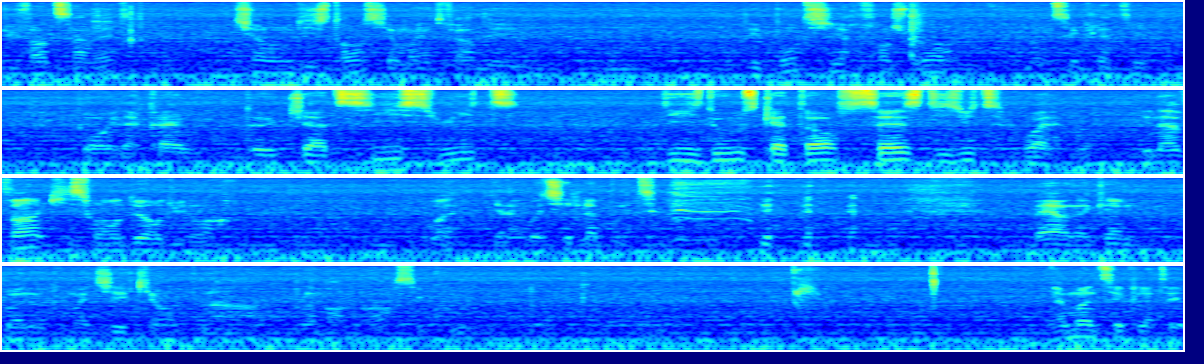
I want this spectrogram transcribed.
du 25 mètres. Tir longue distance, il y a moyen de faire des, bons tirs, franchement. On va s'éclater. Bon, il a quand même 2, 4, 6, 8, 10, 12, 14, 16, 18. Ouais, il y en a 20 qui sont en dehors du noir. Ouais, il y a la moitié de la boîte. Mais on a quand même une bonne moitié qui est en plein, plein dans le noir, c'est cool. Donc, euh, il y a de s'éclater.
